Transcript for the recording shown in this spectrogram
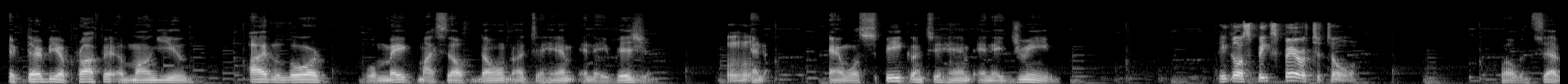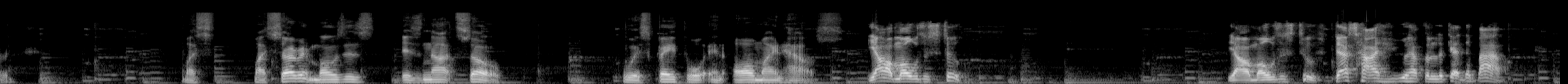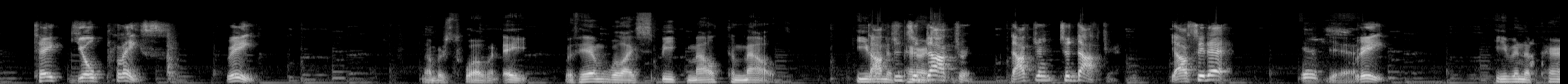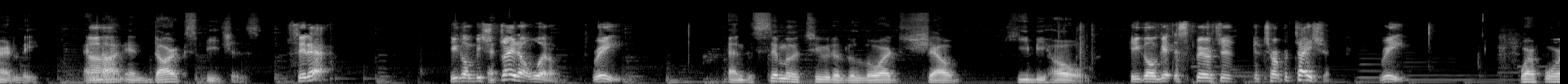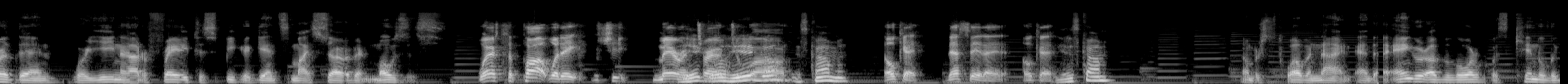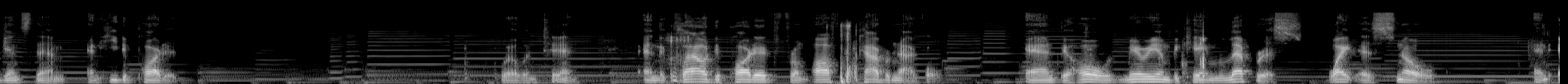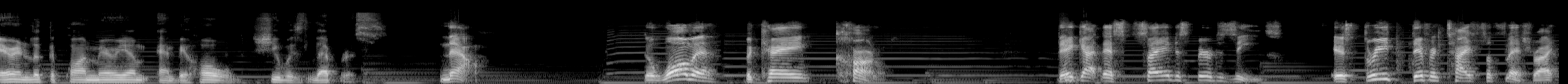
If there be a prophet among you, I, the Lord, will make myself known unto him in a vision, Mhm. And- and will speak unto him in a dream. He gonna speak spiritual to him. 12 and 7. My, my servant Moses is not so, who is faithful in all mine house. Y'all Moses too. Y'all Moses too. That's how you have to look at the Bible. Take your place. Read. Numbers 12 and 8. With him will I speak mouth to mouth, even doctrine to doctrine. Doctrine to doctrine. Y'all see that? Yes. Yeah, Read. even apparently, and Uh-huh. not in dark speeches. See that? He gonna be straight up with them. Read. And the similitude of the Lord shall he behold. He gonna get the spiritual interpretation. Read. Wherefore then were ye not afraid to speak against my servant Moses? Where's the part where they she Mary Here you go. turned Here to you go. um, It's coming. okay. That's it, it? Okay. It's coming. Numbers 12 and 9. And the anger of the Lord was kindled against them, and he departed. 12 and 10. And the mm-hmm. cloud departed from off the tabernacle. And behold, Miriam became leprous, white as snow. And Aaron looked upon Miriam, and behold, she was leprous. Now, the woman became carnal. They got that same spirit disease. It's three different types of flesh, right?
